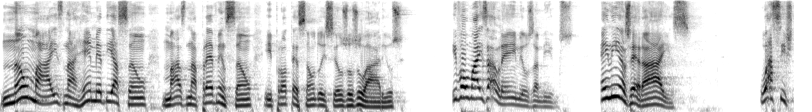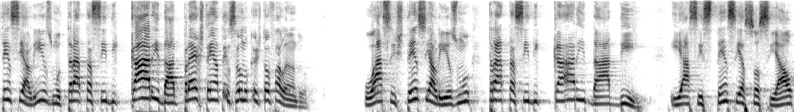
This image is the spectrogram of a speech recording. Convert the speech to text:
não mais na remediação, mas na prevenção e proteção dos seus usuários. E vou mais além, meus amigos. Em linhas gerais, o assistencialismo trata-se de caridade. Prestem atenção no que eu estou falando. O assistencialismo trata-se de caridade e assistência social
